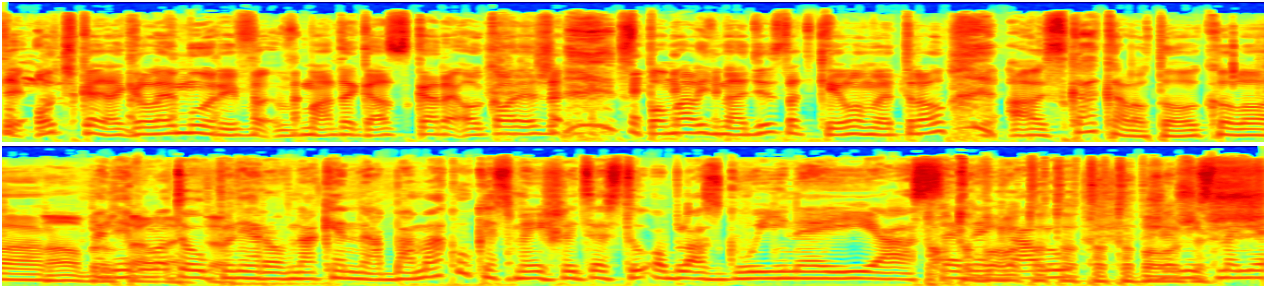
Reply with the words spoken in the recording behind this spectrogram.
tie očka jak lemúry v, v Madagaskare okolo, že spomaliť na 10 kilometrov a skákalo to okolo. A... No, Nebolo to, to úplne rovnaké na Bamaku, keď sme išli cez tú oblasť Guinei a to, Senegalu, to, to, to, to bolo, že, my, sme ne,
